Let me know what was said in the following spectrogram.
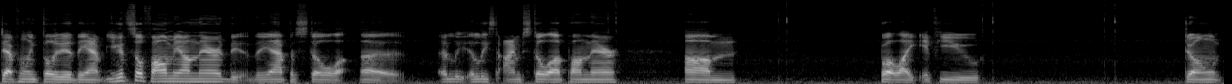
definitely deleted the app. You can still follow me on there. The the app is still uh at, le- at least I'm still up on there. Um but like if you don't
